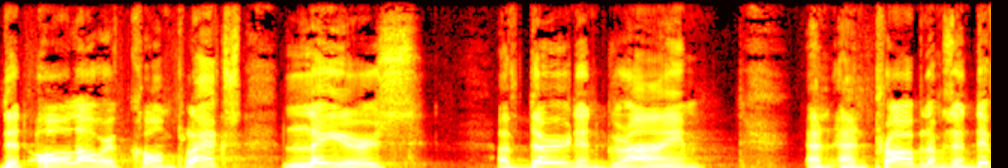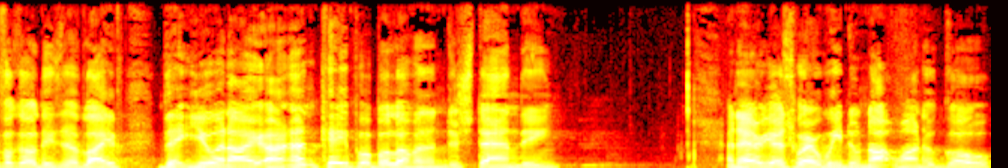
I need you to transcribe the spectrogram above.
that all our complex layers of dirt and grime and, and problems and difficulties of life that you and I are incapable of understanding, and areas where we do not want to go,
